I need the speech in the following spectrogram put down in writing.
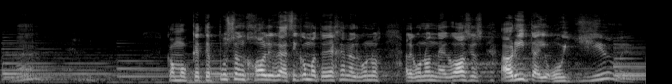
¿Eh? Como que te puso en Hollywood, así como te dejan algunos, algunos negocios ahorita. Y, oye, ¿eh?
